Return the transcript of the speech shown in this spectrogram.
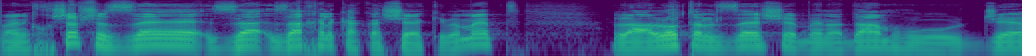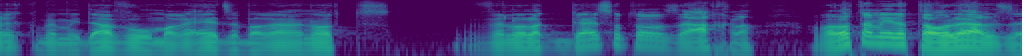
ואני חושב שזה זה, זה החלק הקשה, כי באמת, לעלות על זה שבן אדם הוא ג'רק במידה והוא מראה את זה בראיונות, ולא לגייס אותו, זה אחלה. אבל לא תמיד אתה עולה על זה.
